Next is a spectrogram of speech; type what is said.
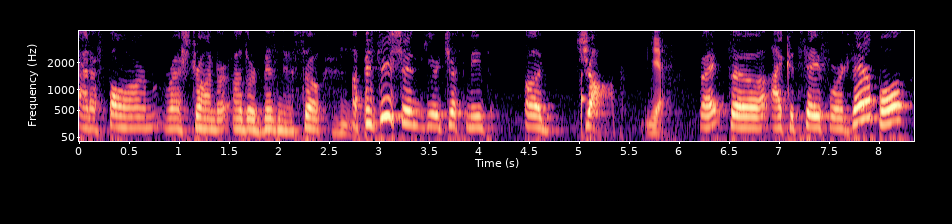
at a farm, restaurant, or other business. So mm-hmm. a position here just means a job, Yes. right? So I could say, for example,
